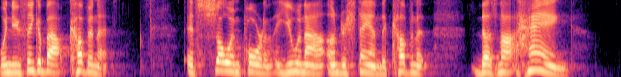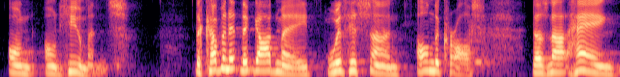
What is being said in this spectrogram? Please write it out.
when you think about covenant, it's so important that you and I understand the covenant does not hang on, on humans. The covenant that God made with his son on the cross does not hang,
